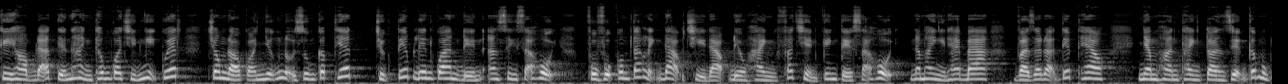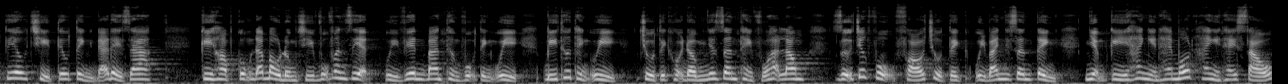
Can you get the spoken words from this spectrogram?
Kỳ họp đã tiến hành thông qua 9 nghị quyết, trong đó có những nội dung cấp thiết, trực tiếp liên quan đến an sinh xã hội, phục vụ công tác lãnh đạo chỉ đạo điều hành phát triển kinh tế xã hội năm 2023 và giai đoạn tiếp theo, nhằm hoàn thành toàn diện các mục tiêu chỉ tiêu tỉnh đã đề ra. Kỳ họp cũng đã bầu đồng chí Vũ Văn Diện, Ủy viên Ban Thường vụ tỉnh ủy, Bí thư Thành ủy, Chủ tịch Hội đồng nhân dân thành phố Hạ Long giữ chức vụ Phó Chủ tịch Ủy ban nhân dân tỉnh nhiệm kỳ 2021-2026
